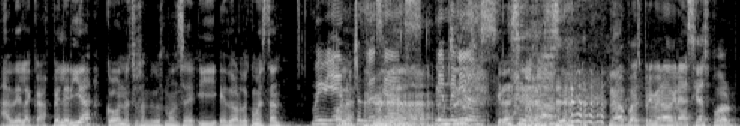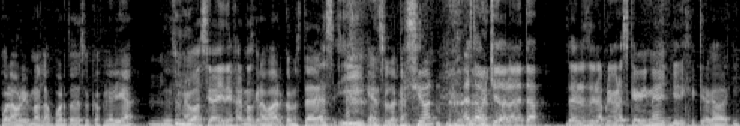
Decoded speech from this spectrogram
Adela Cafelería con nuestros amigos Monse y Eduardo. ¿Cómo están? Muy bien, muchas gracias. Bienvenidos. Gracias. no, pues primero gracias por, por abrirnos la puerta de su cafelería, de su negocio y dejarnos grabar con ustedes y en su locación. Ha estado muy chido, la neta. Desde la primera vez que vine, yo dije, quiero grabar aquí.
